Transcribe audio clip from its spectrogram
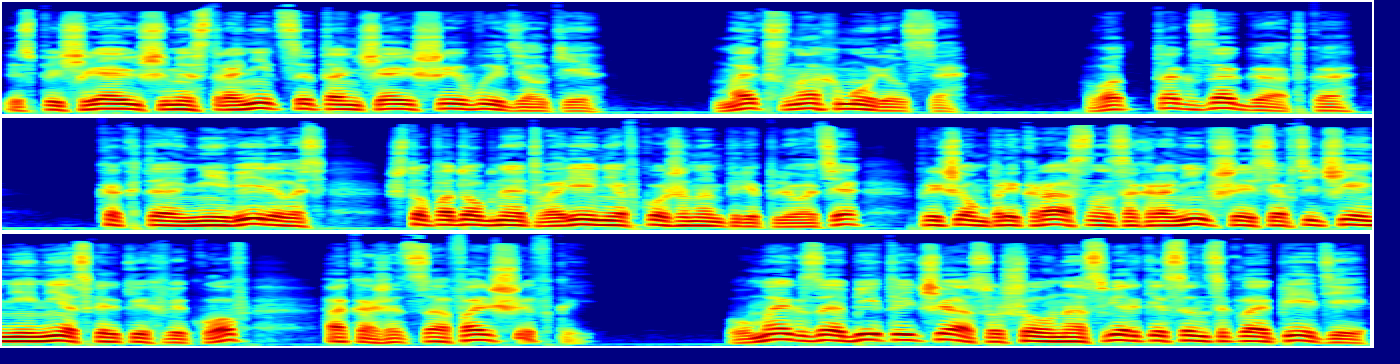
испещряющими страницы тончайшие выделки. Мэкс нахмурился. Вот так загадка. Как-то не верилось, что подобное творение в кожаном переплете, причем прекрасно сохранившееся в течение нескольких веков, окажется фальшивкой. У Мэгза битый час ушел на сверки с энциклопедией,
